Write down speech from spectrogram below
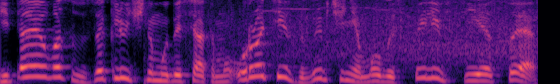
Вітаю вас в заключному 10-му уроці з вивчення мови стилів CSS.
